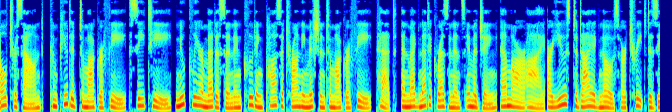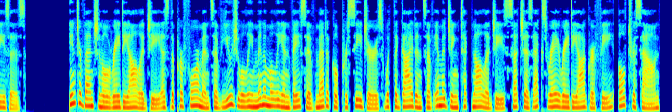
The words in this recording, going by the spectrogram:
ultrasound, computed tomography (CT), nuclear medicine including positron emission tomography (PET), and magnetic resonance imaging (MRI) are used to diagnose or treat diseases. Interventional radiology is the performance of usually minimally invasive medical procedures with the guidance of imaging technologies such as X-ray radiography, ultrasound,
